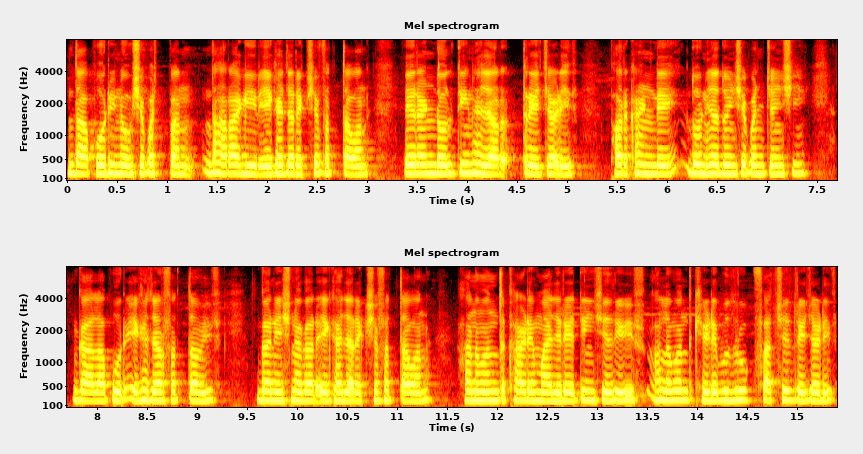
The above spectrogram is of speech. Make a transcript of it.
दापोरी नऊशे पचपन्न धारागीर एक हजार एकशे सत्तावन्न एरंडोल तीन हजार त्रेचाळीस फरखंडे दोन हजार दोनशे पंच्याऐंशी गालापूर एक हजार सत्तावीस गणेशनगर एक हजार एकशे सत्तावन्न हनुमंत खाडे माजरे तीनशे तेवीस हनुमंत खेडे बुद्रुक सातशे त्रेचाळीस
